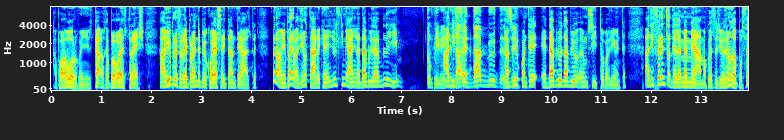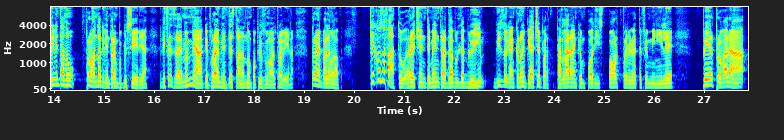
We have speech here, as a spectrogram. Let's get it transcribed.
Capolavoro, quindi il ca- capolavoro è il trash. Ah, io preferirei probabilmente più questa di tante altre. Però mi pareva di notare che negli ultimi anni la WWE Complimenti. A differ- Da- W- W, sì. È WW, è un sito praticamente. A differenza dell'MMA, ma questo ci vedremo dopo, sta diventando, provando a diventare un po' più seria. A differenza dell'MMA, che probabilmente sta andando un po' più su un'altra vena. Però ne parliamo dopo. Che cosa ha fatto recentemente la WWE, visto che anche a noi piace par- parlare anche un po' di sport, tra virgolette, femminile, per provare a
